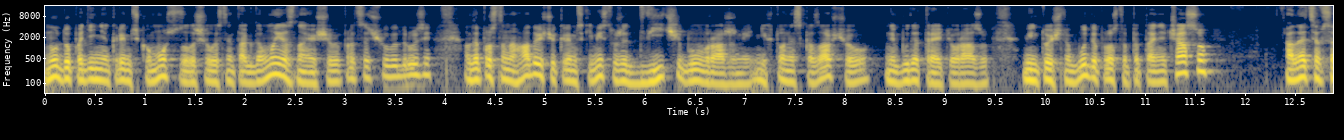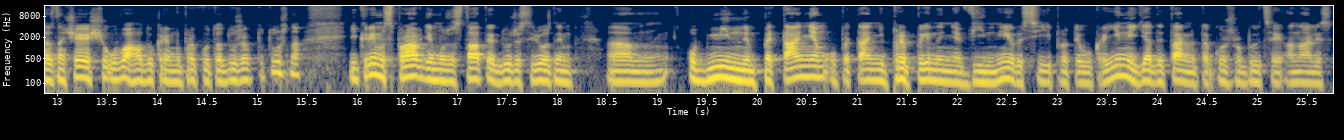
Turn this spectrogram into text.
ну, до падіння Кримського мосту залишилось не так давно. Я знаю, що ви про це чули, друзі. Але просто нагадую, що Кримський міст вже двічі був вражений. Ніхто не сказав, що не буде третього разу. Він точно буде, просто питання часу. Але це все означає, що увага до Криму прикута дуже потужна, і Крим справді може стати дуже серйозним ем, обмінним питанням у питанні припинення війни Росії проти України. Я детально також робив цей аналіз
